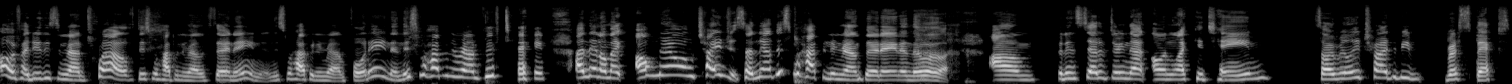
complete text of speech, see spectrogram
oh, if I do this in round 12, this will happen in round 13, and this will happen in round 14, and this will happen in round 15. And then I'm like, oh, now I'll change it. So now this will happen in round 13. And then, um, but instead of doing that on like your team, so I really tried to be respect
